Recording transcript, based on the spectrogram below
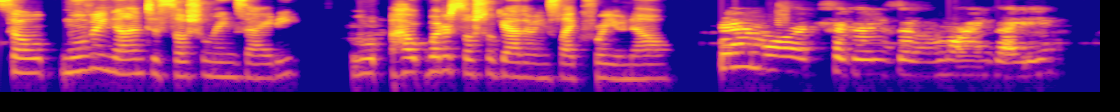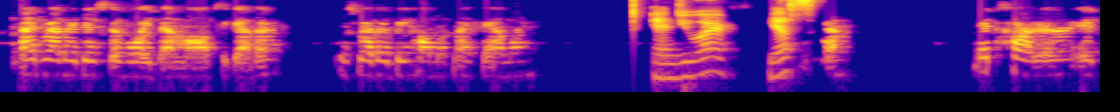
So, moving on to social anxiety, how, what are social gatherings like for you now? They're more triggers of more anxiety. I'd rather just avoid them altogether. Just rather be home with my family. And you are, yes? Yeah. It's harder. It's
